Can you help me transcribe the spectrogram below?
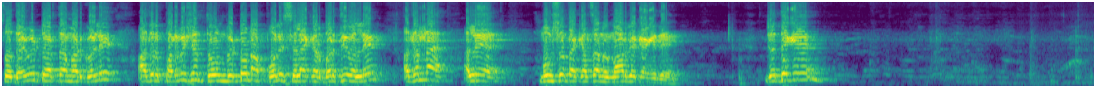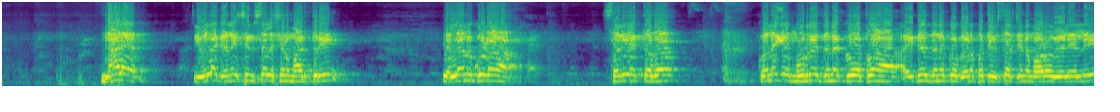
ಸೊ ದಯವಿಟ್ಟು ಅರ್ಥ ಮಾಡ್ಕೊಳ್ಳಿ. ಅದ್ರ ಪರ್ಮಿಷನ್ ತೊಗೊಂಡ್ಬಿಟ್ಟು ನಾವು ಪೊಲೀಸ್ ಇಲಾಖೆ ಬರ್ತೀವಲ್ಲಿ ಅದನ್ನ ಅಲ್ಲೇ ಮುಗಿಸುವಂತ ಕೆಲಸ ನಾವು ಮಾಡಬೇಕಾಗಿದೆ. ಜೊತೆಗೆ, ನಾಳೆ ಇವೆಲ್ಲ ಗಣೇಶ ಇನ್ಸ್ಟಾಲೇಷನ್ ಮಾಡ್ತೀರಿ. ಎಲ್ಲಾನು ಕೂಡ ಸರಿ ಆಗ್ತದ? ಕೊನೆಗೆ ಮೂರನೇ ದಿನಕ್ಕೂ ಅಥವಾ ಐದನೇ ದಿನಕ್ಕೂ ಗಣಪತಿ ವಿಸರ್ಜನೆ ಮಾಡೋ ವೇಳೆಯಲ್ಲಿ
